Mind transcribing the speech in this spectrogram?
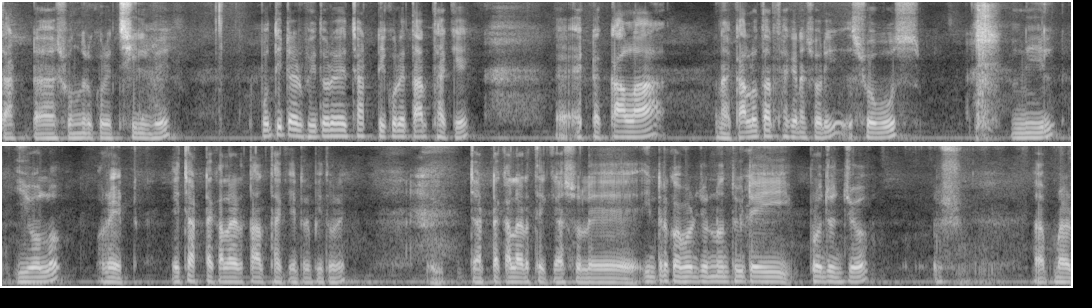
তারটা সুন্দর করে ছিলবে। প্রতিটার ভিতরে চারটি করে তার থাকে। একটা কালা, না, কালো তার থাকে না সরি সবুজ, নীল, ইয়েলো রেড এই চারটা কালারের তার থাকে এটার ভিতরে। এই চারটা কালার থেকে আসলে ইন্টারকমের জন্য দুইটাই প্রযোজ্য। আপনার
